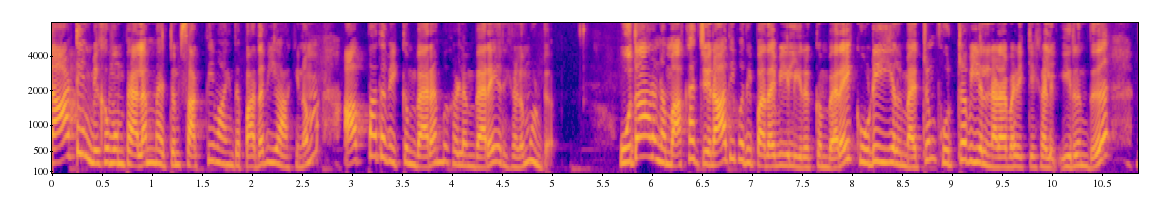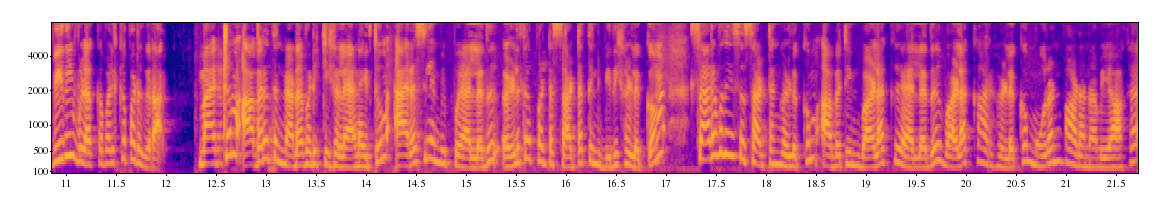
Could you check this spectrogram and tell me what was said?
நாட்டின் மிகவும் பலம் மற்றும் சக்தி வாய்ந்த பதவியாகினும் அப்பதவிக்கும் வரம்புகளும் வரையறைகளும் உண்டு. உதாரணமாக ஜனாதிபதி பதவியில் இருக்கும் வரை குடியியல் மற்றும் குற்றவியல் நடவடிக்கைகளில் இருந்து விதி விலக்களிக்கப்படுகிறார் மற்றும் அவரது நடவடிக்கைகள் அனைத்தும் அரசியலமைப்பு அல்லது எழுதப்பட்ட சட்டத்தின் விதிகளுக்கும் சர்வதேச சட்டங்களுக்கும் அவற்றின் வழக்கு அல்லது வழக்கார்களுக்கும் முரண்பாடானவையாக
